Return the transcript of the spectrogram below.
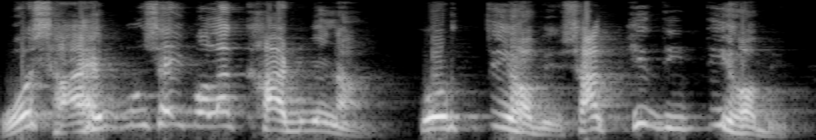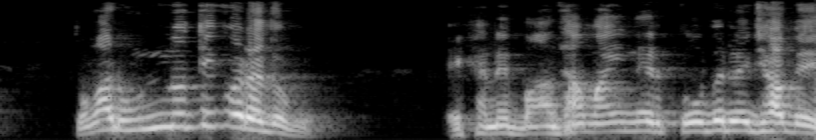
ও সাহেব মশাই বলা খাটবে না। করতে হবে, সাক্ষী দিতে হবে। তোমার উন্নতি করে দেবো। এখানে বাঁধা মাইনের কভারেজ হবে।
